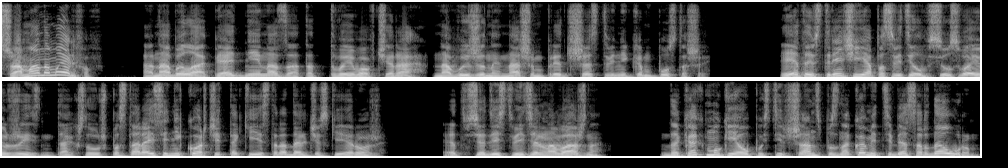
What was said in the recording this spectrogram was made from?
шаманом эльфов!» Она была пять дней назад от твоего вчера на выжженной нашим предшественником пустоши. И этой встрече я посвятил всю свою жизнь, так что уж постарайся не корчить такие страдальческие рожи. Это все действительно важно. Да как мог я упустить шанс познакомить тебя с Ардауром?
